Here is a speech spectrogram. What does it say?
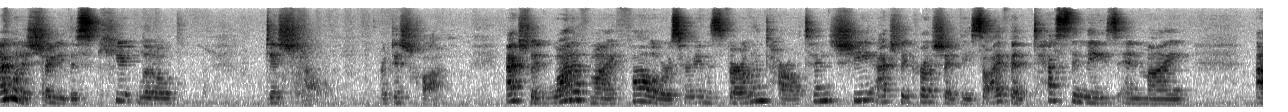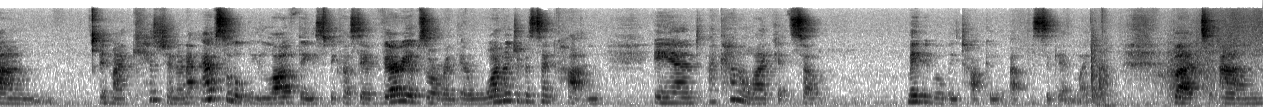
I want to show you this cute little dish towel or dishcloth actually one of my followers, her name is Verlyn Tarleton, she actually crocheted these. So I've been testing these in my um, in my kitchen and I absolutely love these because they're very absorbent. They're 100% cotton and I kind of like it. So maybe we'll be talking about this again later. But um,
